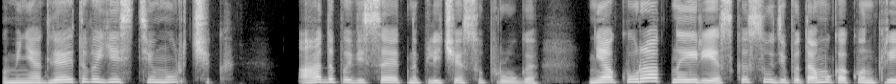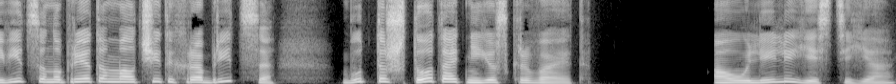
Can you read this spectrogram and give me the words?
У меня для этого есть Тимурчик. Ада повисает на плече супруга. Неаккуратно и резко, судя по тому, как он кривится, но при этом молчит и храбрится, будто что-то от нее скрывает. А у Лили есть и я.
